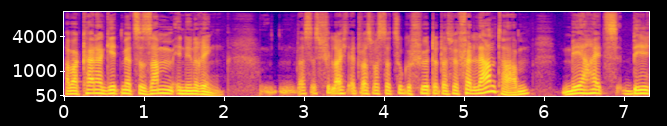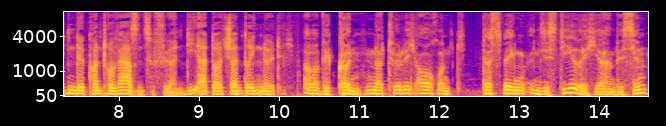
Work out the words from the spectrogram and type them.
aber keiner geht mehr zusammen in den Ring das ist vielleicht etwas, was dazu geführt hat, dass wir verlernt haben, mehrheitsbildende Kontroversen zu führen. Die hat Deutschland dringend nötig. Aber wir könnten natürlich auch, und deswegen insistiere ich hier ein bisschen,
